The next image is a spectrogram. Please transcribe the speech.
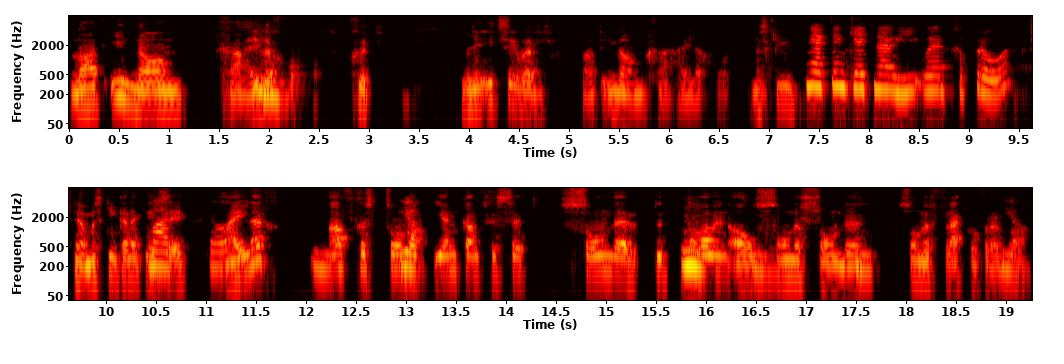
laat U naam geheilig mm. word. Goed. Wil jy iets sê oor laat u naam geheilig word. Miskien Nee, ek dink jy het nou hieroor gepraat. Ja, miskien kan ek net maar, sê ja. heilig mm. afgesonder ja. een kant gesit sonder totaal mm. en al mm. sonder sonde, mm. sonder vlek of rimpel. Ja.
